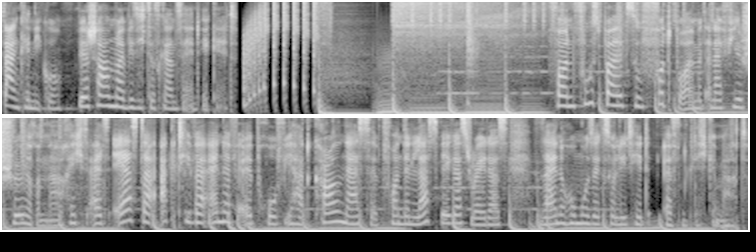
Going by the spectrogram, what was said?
danke Nico. Wir schauen mal, wie sich das Ganze entwickelt. Von Fußball zu Football mit einer viel schöneren Nachricht. Als erster aktiver NFL-Profi hat Carl Nassib von den Las Vegas Raiders seine Homosexualität öffentlich gemacht.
